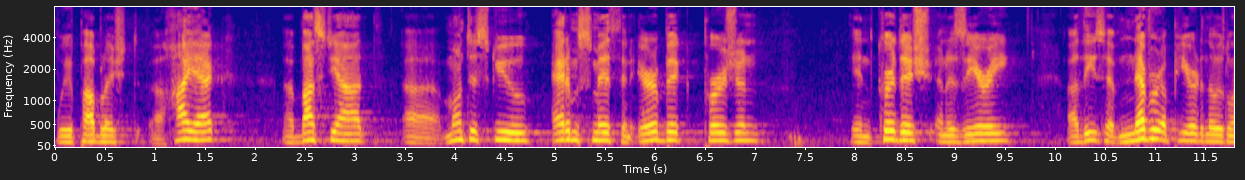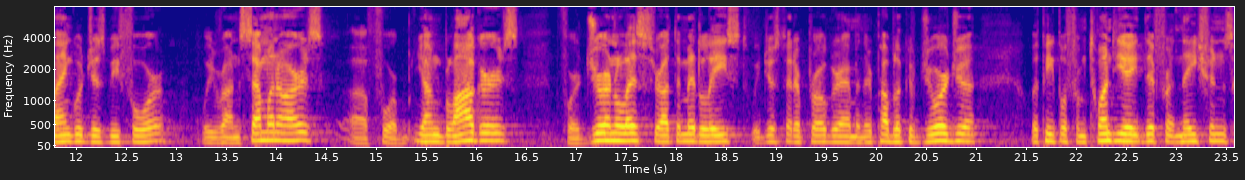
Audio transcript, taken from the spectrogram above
We have published uh, Hayek, uh, Bastiat, uh, Montesquieu, Adam Smith in Arabic, Persian, in Kurdish and Azeri. Uh, these have never appeared in those languages before. We run seminars uh, for young bloggers, for journalists throughout the Middle East. We just had a program in the Republic of Georgia with people from 28 different nations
